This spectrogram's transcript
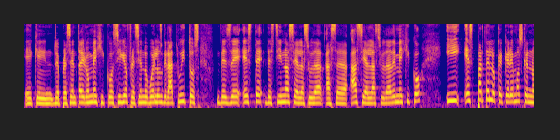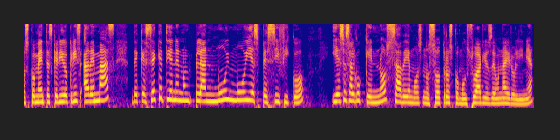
eh, quien representa Aeroméxico, sigue ofreciendo vuelos gratuitos desde este destino hacia la ciudad, hacia la Ciudad de México y es parte de lo que queremos que nos comentes, querido Cris, además de que sé que tienen un plan muy, muy específico, y eso es algo que no sabemos nosotros como usuarios de una aerolínea,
